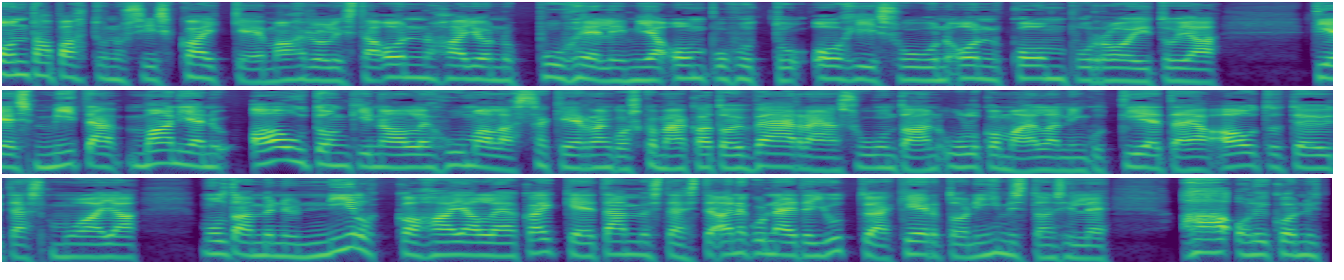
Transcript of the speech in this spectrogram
on tapahtunut siis kaikkea mahdollista. On hajonnut puhelimia, on puhuttu ohisuun, on kompuroitu ja ties mitä. Mä oon jäänyt autonkin alle humalassa kerran, koska mä katsoin väärään suuntaan ulkomailla niin kuin tietä ja auto töytäs mua ja multa on mennyt nilkka hajalle ja kaikkea tämmöistä. Ja sitten aina kun näitä juttuja kertoo, niin ihmiset on silleen, ah, oliko nyt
